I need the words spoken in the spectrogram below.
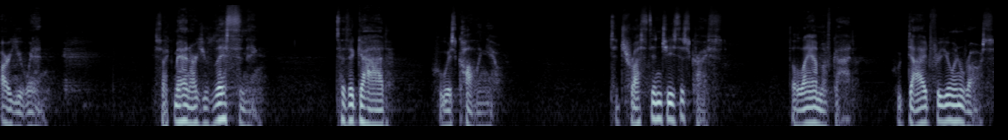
Are you in? He's like, Man, are you listening to the God who is calling you? To trust in Jesus Christ, the Lamb of God who died for you and rose,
